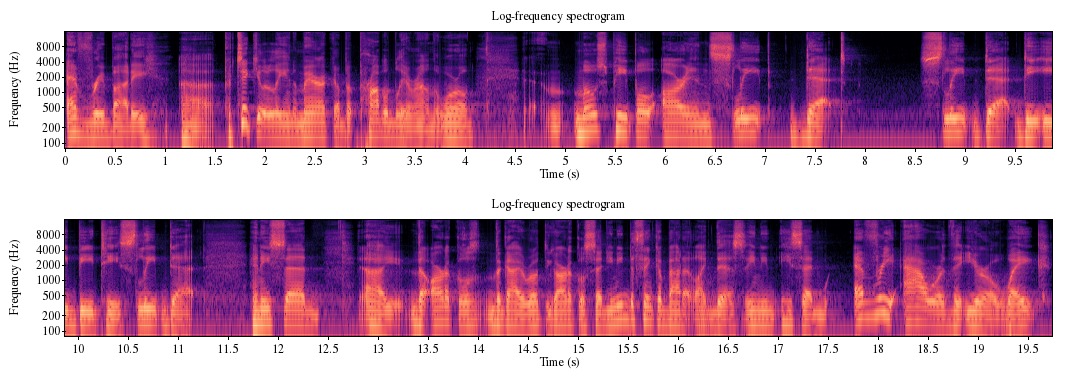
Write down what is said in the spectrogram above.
everybody, uh, particularly in America, but probably around the world, most people are in sleep debt sleep debt, D E B T, sleep debt. And he said, uh, the articles, the guy who wrote the article said, you need to think about it like this. He, need, he said, every hour that you're awake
